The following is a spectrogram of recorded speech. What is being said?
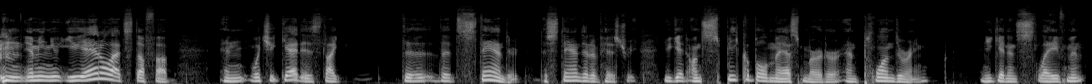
mean, you, you add all that stuff up, and what you get is like the, the standard, the standard of history. You get unspeakable mass murder and plundering, and you get enslavement,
